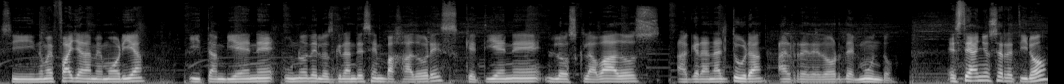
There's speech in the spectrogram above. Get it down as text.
si no me falla la memoria y también eh, uno de los grandes embajadores que tiene los clavados a gran altura alrededor del mundo. Este año se retiró,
